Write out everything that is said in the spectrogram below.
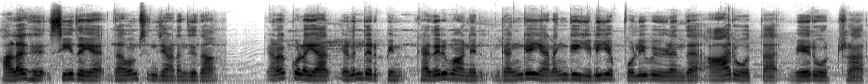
அழகு சீதையை தவம் செஞ்சு அடைஞ்சுதான். கணக்குலையால் எழுந்தற்பின் கதிர்வானில் கங்கை அணங்கு இளிய பொலிவு இழந்த ஆறு ஒத்தார் வேறு ஒற்றார்.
